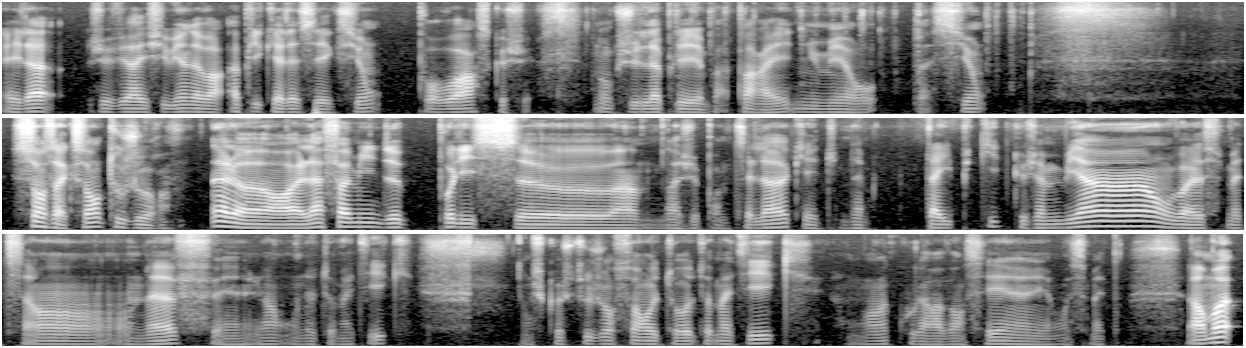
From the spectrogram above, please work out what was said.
Et là, je vérifie bien d'avoir appliqué la sélection pour voir ce que je fais. Donc je vais l'appeler bah, pareil, numérotation sans accent, toujours. Alors, la famille de police, euh, ah, je vais prendre celle-là, qui est une type kit que j'aime bien. On va se mettre ça en, neuf, et là en automatique. Je coche toujours sans retour automatique. couleur avancée, et on va se mettre. Alors moi,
